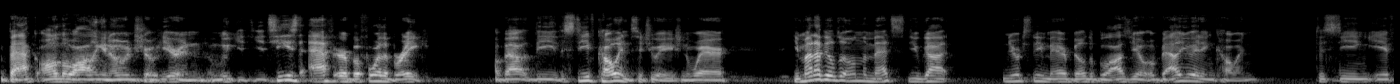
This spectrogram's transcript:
back on the Watling and Owens show here, and Luke, you, you teased after or before the break about the the Steve Cohen situation where he might not be able to own the Mets. You've got New York City Mayor Bill De Blasio evaluating Cohen to seeing if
